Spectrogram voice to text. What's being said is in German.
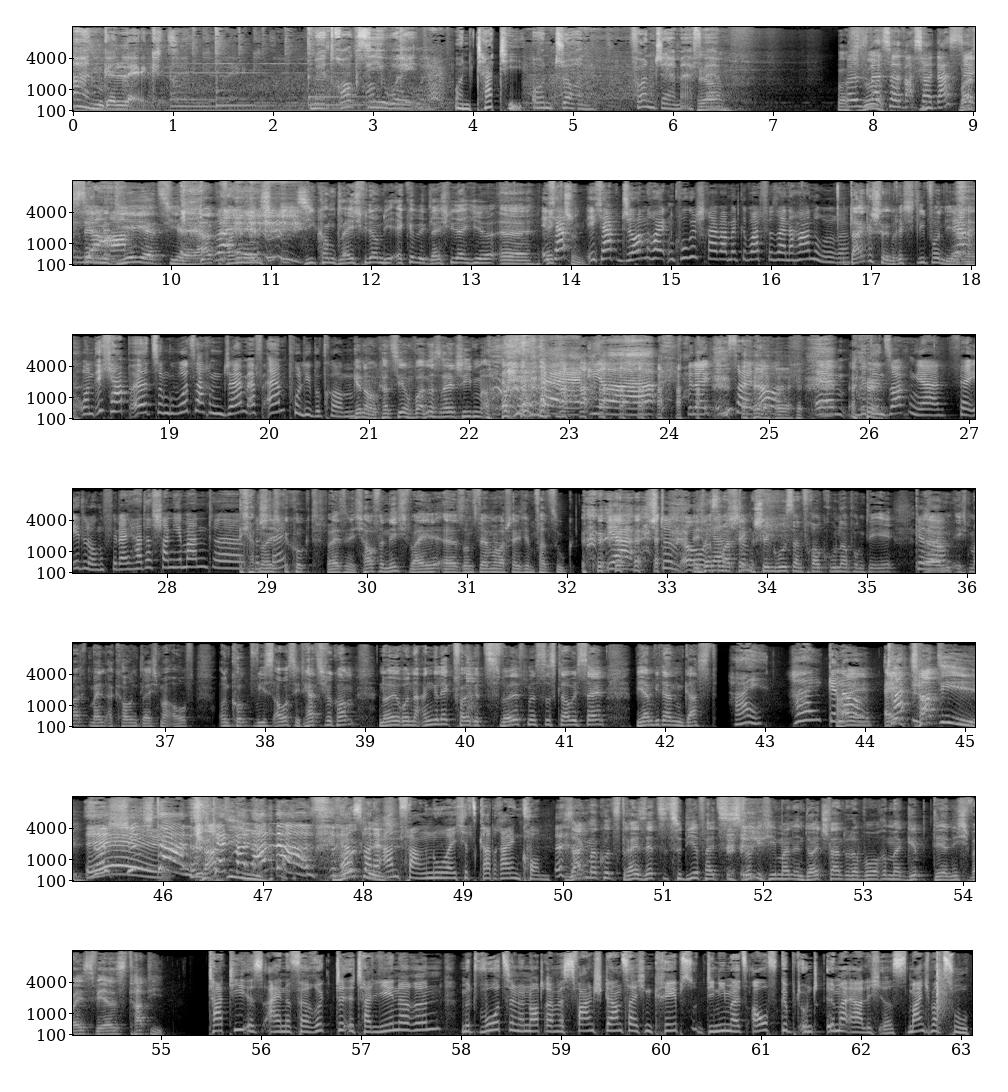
Angeleckt. Mit Roxy Wayne Und Tati. und John von Jam FM. Ja. Was, Was, was, was war das denn? Was denn ja. mit dir jetzt hier? Ja, Sie kommt gleich wieder um die Ecke, will gleich wieder hier äh, Ich Action. habe ich hab John heute einen Kugelschreiber mitgebracht für seine Harnröhre. Dankeschön, richtig lieb von dir. Ja, ey. und ich habe äh, zum Geburtstag einen Jam FM Pulli bekommen. Genau, kannst du irgendwo anders reinschieben. ja, vielleicht Inside Out. Ähm, mit den Socken, ja, Veredelung. Vielleicht hat das schon jemand äh, Ich habe noch nicht geguckt, weiß nicht. Ich hoffe nicht, weil äh, sonst wären wir wahrscheinlich im Verzug. Ja, stimmt. Oh, ich muss ja, mal checken. Schönen Gruß an fraukruner.de. Genau. Ähm, ich mache meinen Account gleich mal auf und guck, wie es aussieht. Herzlich willkommen. Neue Runde angelegt. Folge 12 müsste es, glaube ich, sein. Wir haben wieder einen Gast. Hi. Hi, genau. Hi. Ey, Tati! So schüchtern. Ich Tati! kenn man anders. Das war der? Anfang, nur weil ich jetzt gerade reinkomme. Sag mal kurz drei Sätze zu dir, falls es wirklich jemanden in Deutschland oder wo auch immer gibt, der nicht weiß, wer ist Tati. Tati ist eine verrückte Italienerin mit Wurzeln in Nordrhein-Westfalen, Sternzeichen Krebs, die niemals aufgibt und immer ehrlich ist. Manchmal zu.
